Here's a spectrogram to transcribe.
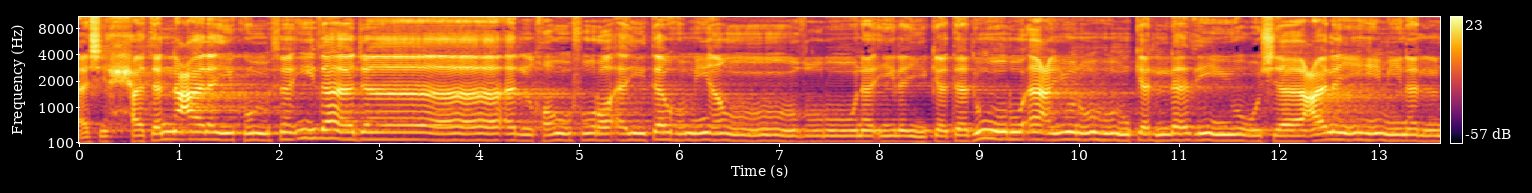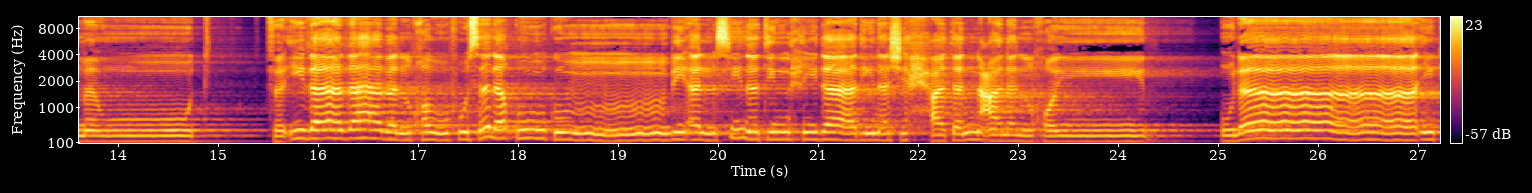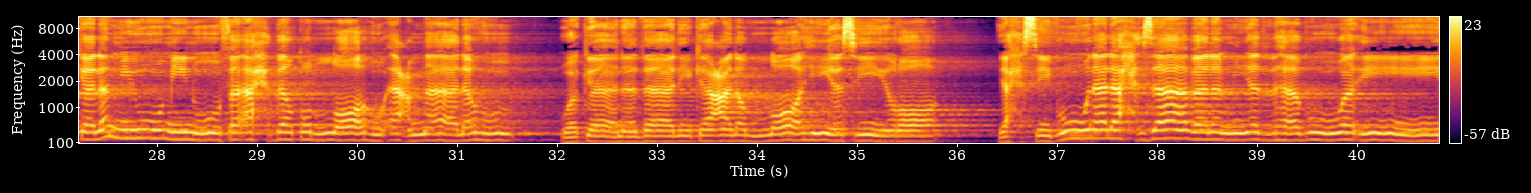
أشحة عليكم فإذا جاء الخوف رأيتهم ينظرون إليك تدور أعينهم كالذي يغشى عليه من الموت فإذا ذهب الخوف سلقوكم بألسنة حداد نشحة على الخير أولئك لم يؤمنوا فأحبط الله أعمالهم وكان ذلك على الله يسيرا. يحسبون الأحزاب لم يذهبوا وإن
